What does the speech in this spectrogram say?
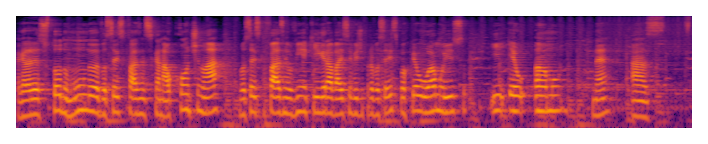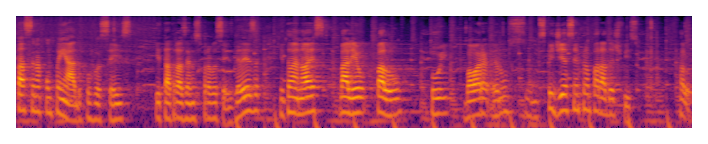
agradeço todo mundo, vocês que fazem esse canal continuar, vocês que fazem eu vim aqui gravar esse vídeo para vocês, porque eu amo isso e eu amo, né, as... estar sendo acompanhado por vocês e estar trazendo isso para vocês, beleza? Então é nóis, valeu, falou, fui, bora. Eu não... Despedir é sempre uma parada difícil. Falou.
